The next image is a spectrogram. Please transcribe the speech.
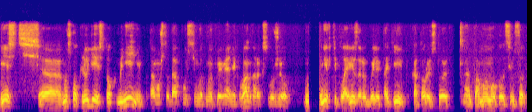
Есть, э, ну, сколько людей, столько мнений, потому что, допустим, вот мой племянник Вагнера служил, у них тепловизоры были такие, которые стоят, э, по-моему, около 700,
